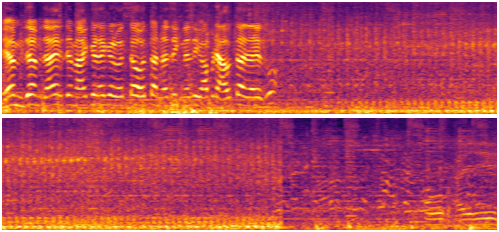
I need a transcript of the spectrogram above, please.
જેમ જેમ જાય તેમ આગળ આગળ વધતા વધતા નજીક નજીક આપણે આવતા જાય છો ઓ ભાઈ.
